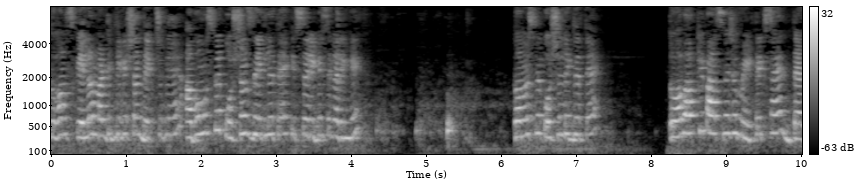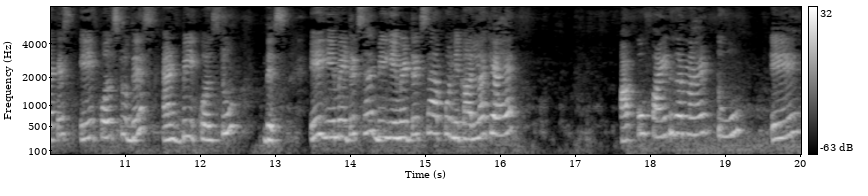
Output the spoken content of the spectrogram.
तो हम स्केलर मल्टीप्लीकेशन देख चुके हैं। अब हम उसमें क्वेश्चंस देख लेते हैं, किस तरीके से करेंगे। तो हम इसमें क्वेश्चन लिख देते हैं। तो अब आपके पास में जो मैट्रिक्स है that is A equals to this and B equals to this A ये मैट्रिक्स है बी ये मैट्रिक्स है, आपको निकालना क्या है? आपको फाइंड करना है टू ए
